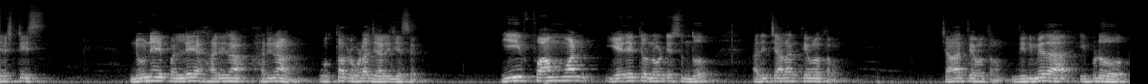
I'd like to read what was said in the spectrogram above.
జస్టిస్ నూనెపల్లె హరినా హరినాథ్ ఉత్తర్వులు కూడా జారీ చేశారు. ఈ ఫామ్ వన్ ఏదైతే నోటీస్ ఉందో అది చాలా తీవ్రతరం. చాలా తీవ్రతరం. దీని మీద ఇప్పుడు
